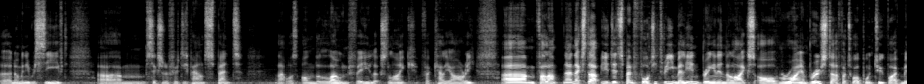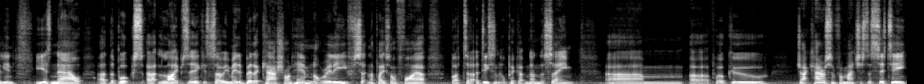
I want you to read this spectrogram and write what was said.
uh, no money received, um, 650 pounds spent. That was on the loan fee, looks like, for Cagliari. Um, fella, now next up, you did spend 43 million, bringing in the likes of Ryan Brewster for 12.25 million. He is now at the books at Leipzig, so you made a bit of cash on him. Not really setting the place on fire, but uh, a decent little pickup none the same. Um, uh, Poku, Jack Harrison from Manchester City.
